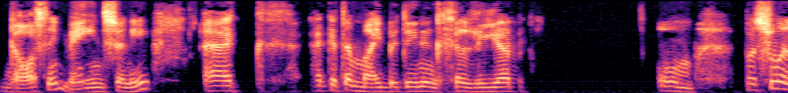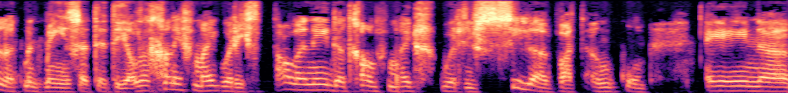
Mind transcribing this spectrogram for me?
daar's nie mense nie. Ek ek het in my bediening geleer om persoonlik met mense te deel. Dit gaan nie vir my oor die getalle nie, dit gaan vir my oor die siele wat inkom. En uh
